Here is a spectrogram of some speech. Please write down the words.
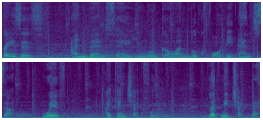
phrases and then say you will go and look for the answer with, I can check for you. Let me check that.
